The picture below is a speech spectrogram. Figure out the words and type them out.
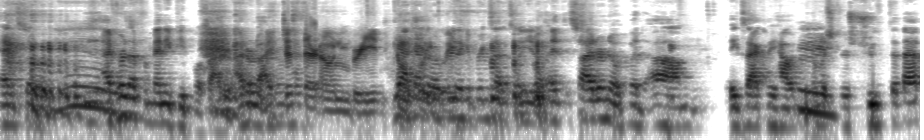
And so Mm. I've heard that from many people. So I, I don't know. I don't Just know. their own breed. yeah, kind of completely. like it brings out. So you know, and, so I don't know, but um, exactly how, how Mm. much there's truth to that.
